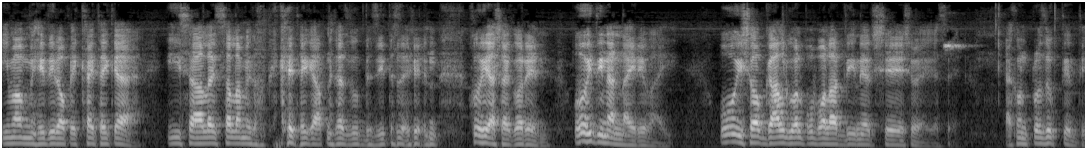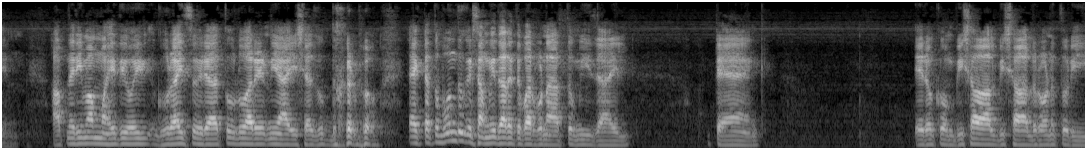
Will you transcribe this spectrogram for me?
ইমাম মেহেদির অপেক্ষায় থাইকা, ঈসা আলাইসাল্লামের অপেক্ষায় থেকে আপনারা যুদ্ধে জিতে যাবেন। ওই আশা করেন? ওই দিন আর নাই রে ভাই। ওই সব গাল গল্প বলার দিনের শেষ হয়ে গেছে। এখন প্রযুক্তির দিন। আপনার ইমাম মাহিদি ওই ঘুরাই চৈরা তলোয়ারে নিয়ে আইসা যুদ্ধ করব। একটা তো বন্দুকের সামনে দাঁড়াতে পারব না, আর তো মিজাইল, ট্যাঙ্ক, এরকম বিশাল বিশাল রণতরী,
